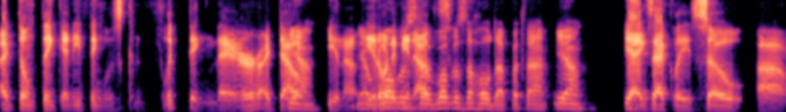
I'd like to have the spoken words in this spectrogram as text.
I don't think anything was conflicting there. I doubt, yeah. you know, yeah, you know what, what I mean. The, what was the holdup with that? Yeah, yeah, exactly. So, um,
